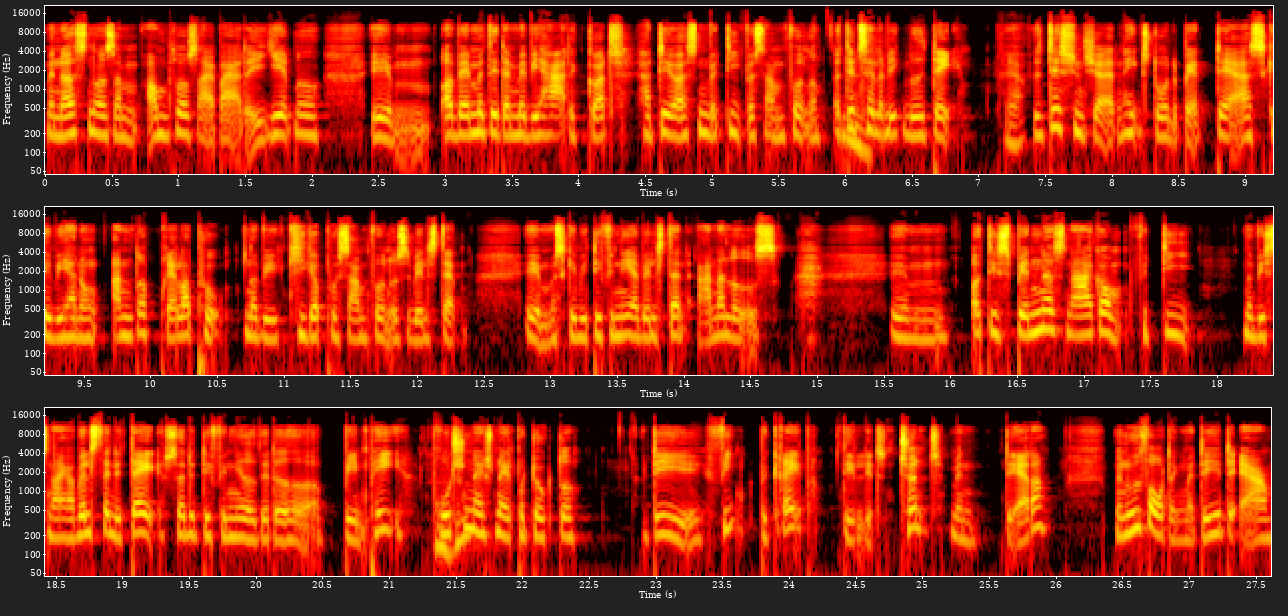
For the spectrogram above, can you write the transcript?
Men også noget som omsorgsarbejde i hjemmet. Øhm, og hvad med det der med, at vi har det godt? Har det også en værdi for samfundet? Og det Mm. tæller vi ikke med i dag. Ja. Så det synes jeg er en helt stor debat. Det er, skal vi have nogle andre briller på, når vi kigger på samfundets velstand? Øhm, og skal vi definere velstand anderledes? Øhm, og det er spændende at snakke om, fordi når vi snakker velstand i dag, så er det defineret det, der hedder BNP, bruttonationalproduktet. Og det er et fint begreb. Det er lidt tyndt, men det er der. Men udfordringen med det, det er,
